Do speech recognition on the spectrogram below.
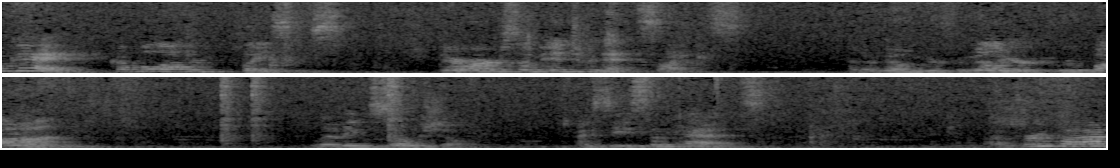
Okay, a couple other places. There are some internet sites. I don't know if you're familiar, Groupon, Living Social. I see some heads. Uh, Groupon,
